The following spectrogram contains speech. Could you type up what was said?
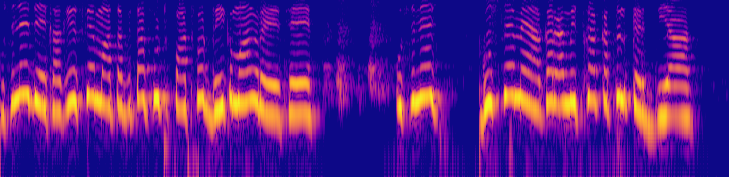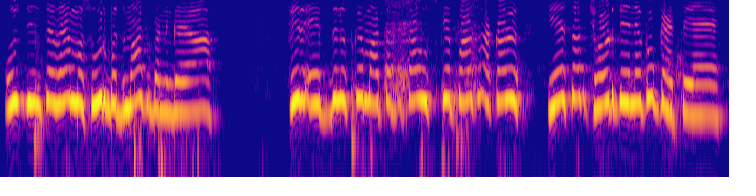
उसने देखा कि उसके माता पिता फुटपाथ पर भीख मांग रहे थे। उसने गुस्से में आकर अमित का कत्ल कर दिया। उस दिन से वह मशहूर बदमाश बन गया। फिर एक दिन उसके माता पिता उसके पास आकर यह सब छोड़ देने को कहते हैं।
